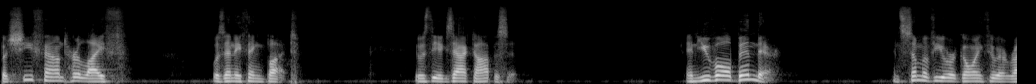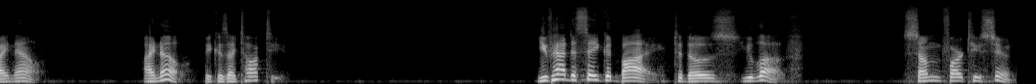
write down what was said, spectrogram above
But she found her life was anything but. It was the exact opposite. And you've all been there. And some of you are going through it right now. I know because I talk to you. You've had to say goodbye to those you love, some far too soon.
